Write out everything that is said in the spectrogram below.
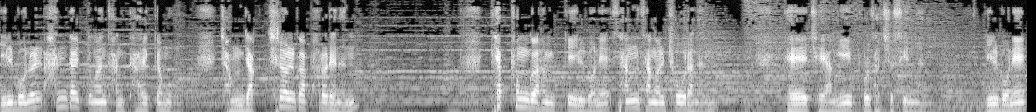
일본을 한 달 동안 강타할 경우 정작 7월과 8월에는 태풍과 함께 일본의 상상을 초월하는 대재앙이 불어닥칠 수 있는 일본의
